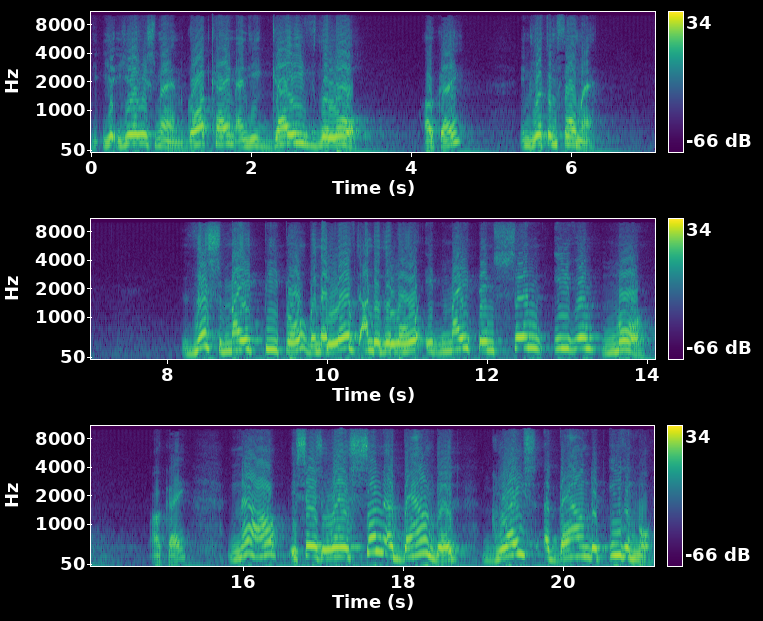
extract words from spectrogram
Here is man. God came and he gave the law. Okay? In written format. This made people, when they lived under the law, it made them sin even more. Okay? Now, he says, where sin abounded, grace abounded even more.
